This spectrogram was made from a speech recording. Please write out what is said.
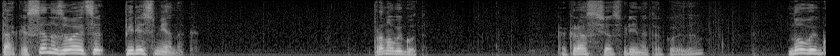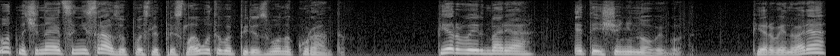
Так, эссе называется «Пересменок». Про Новый год. Как раз сейчас время такое, да? Новый год начинается не сразу после пресловутого перезвона курантов. 1 января – это еще не Новый год. 1 января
